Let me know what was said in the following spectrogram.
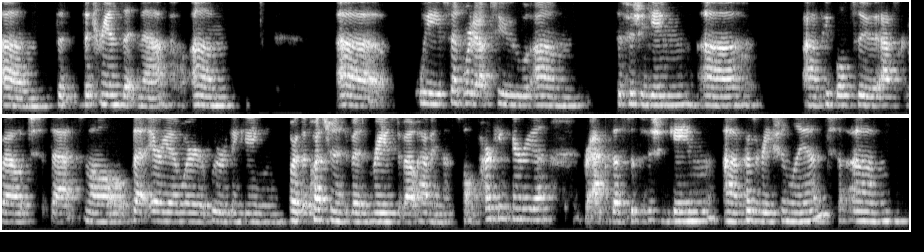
um the the transit map. Um uh we've sent word out to um the Fish and Game uh uh people to ask about that small, that area where we were thinking, or the question had been raised about having that small parking area for access to the Fish and Game uh preservation land. Um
